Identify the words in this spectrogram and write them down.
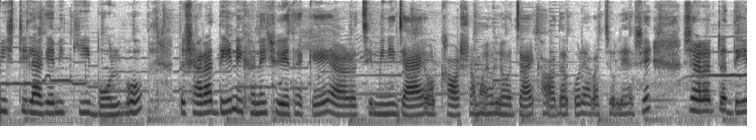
মিষ্টি লাগে, আমি কি বলব? তো সারা দিন এখানে শুয়ে থাকে আর হচ্ছে মিনি যায়, ওর খাওয়ার সময় হলে ও যায় খাওয়া দাওয়া করে আবার চলে আসে। সারাটা দিন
